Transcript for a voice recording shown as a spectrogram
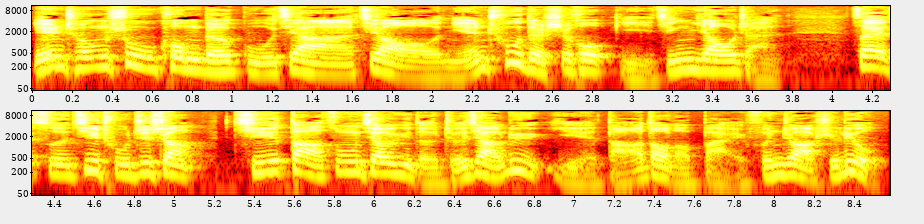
联成数控的股价较年初的时候已经腰斩。在此基础之上，其大宗交易的折价率也达到了百分之二十六。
